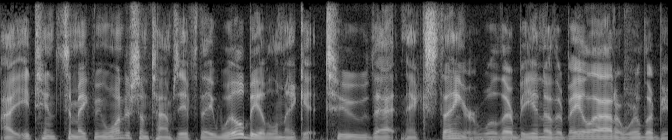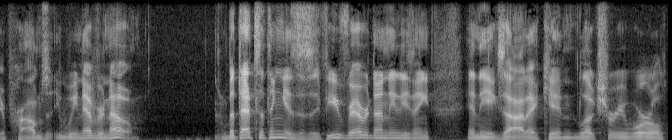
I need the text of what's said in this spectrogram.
I, it tends to make me wonder sometimes if they will be able to make it to that next thing, or will there be another bailout, or will there be problems? We never know but that's the thing is, is if you've ever done anything in the exotic and luxury world,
